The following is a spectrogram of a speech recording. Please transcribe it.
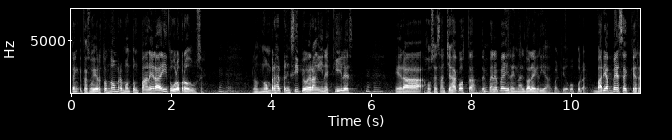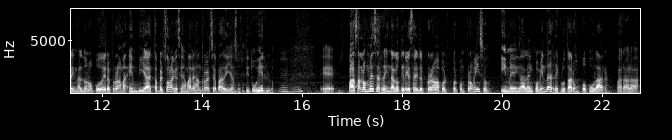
te, te sugiero estos nombres, monta un panel ahí y tú lo produces. Los nombres al principio eran Inés Quiles, era José Sánchez Acosta del PNP y Reinaldo Alegría del Partido Popular. Varias veces que Reinaldo no pudo ir al programa, envía a esta persona que se llama Alejandro García Padilla a sustituirlo. Eh, pasan los meses, Reinaldo tiene que salir del programa por, por compromiso y me da la encomienda de reclutar un popular para, la,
